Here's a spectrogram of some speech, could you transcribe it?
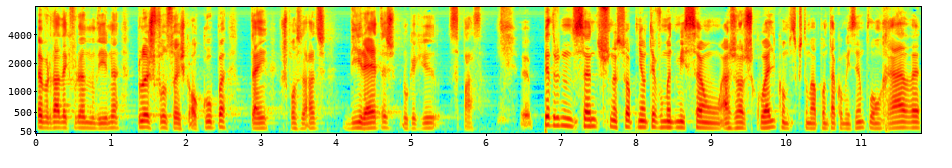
a verdade é que Fernando Medina, pelas funções que ocupa, tem responsabilidades diretas no que aqui se passa. Pedro Nuno Santos, na sua opinião, teve uma demissão a Jorge Coelho, como se costuma apontar como exemplo, honrada,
